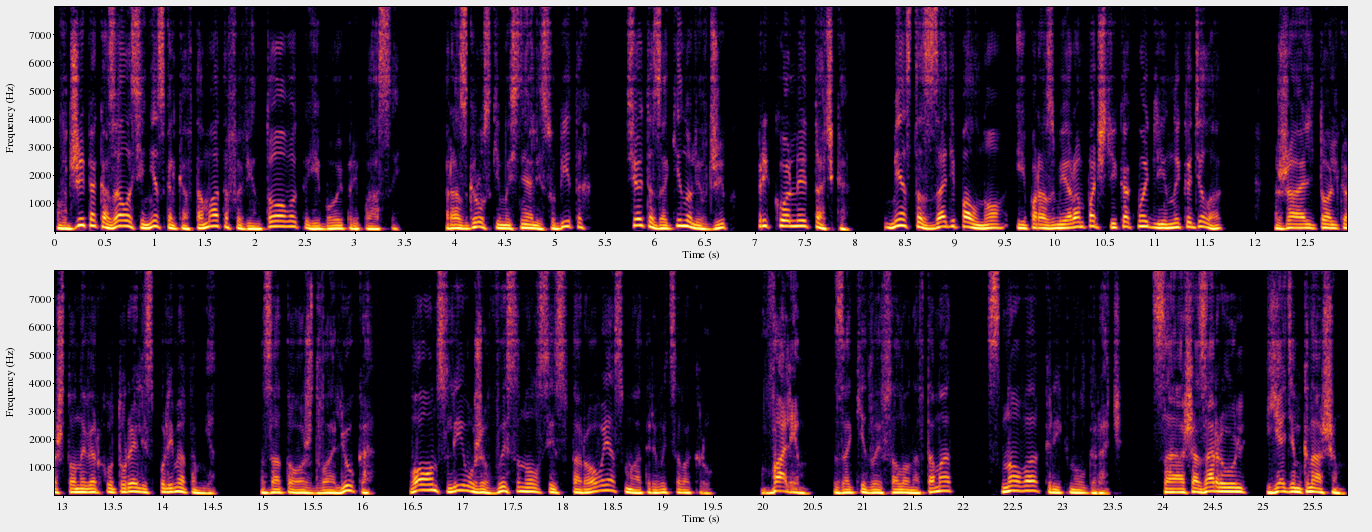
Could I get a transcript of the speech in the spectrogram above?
В джипе оказалось и несколько автоматов, и винтовок, и боеприпасы. Разгрузки мы сняли с убитых. Все это закинули в джип. Прикольная тачка. Места сзади полно, и по размерам почти как мой длинный кадиллак. Жаль только, что наверху турели с пулеметом нет. Зато аж два люка. Вон слив уже высунулся из второго и осматривается вокруг. «Валим!» Закидывая в салон автомат, снова крикнул грач. «Саша, за руль! Едем к нашим!»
